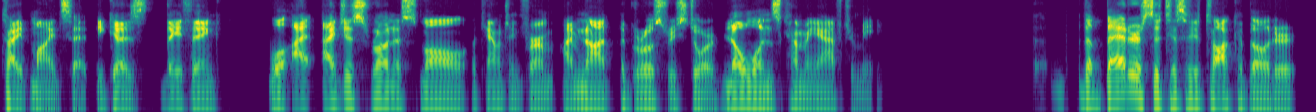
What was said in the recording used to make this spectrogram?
type mindset because they think, well, I, I just run a small accounting firm. I'm not a grocery store. No one's coming after me. The better statistic to talk about are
